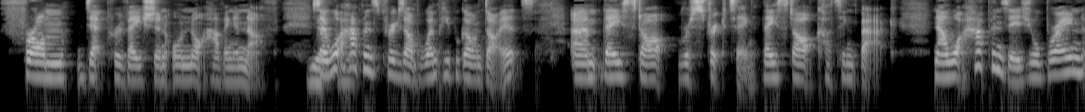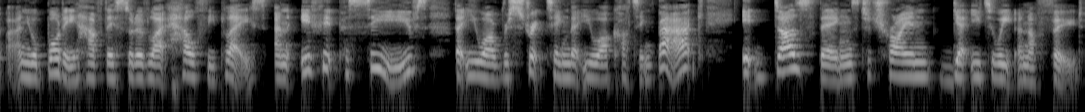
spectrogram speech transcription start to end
from deprivation or not having enough. Yeah. So, what happens, for example, when people go on diets, um, they start restricting, they start cutting back. Now, what happens is your brain and your body have this sort of like healthy place. And if it perceives that you are restricting, that you are cutting back, it does things to try and get you to eat enough food.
